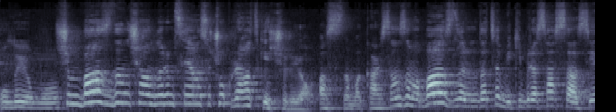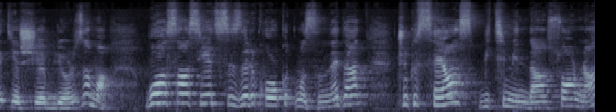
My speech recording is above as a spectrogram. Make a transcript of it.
oluyor mu? Şimdi bazı danışanlarım seansı çok rahat geçiriyor aslına bakarsanız ama bazılarında tabii ki biraz hassasiyet yaşayabiliyoruz ama bu hassasiyet sizleri korkutmasın. Neden? Çünkü seans bitiminden sonra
